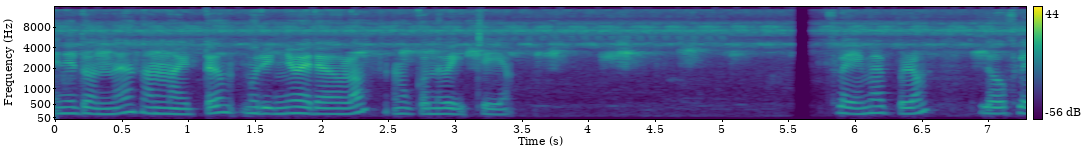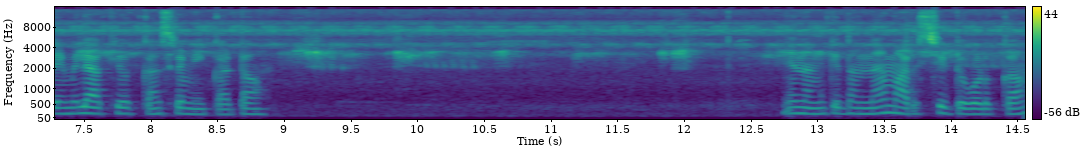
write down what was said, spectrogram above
ഇനി ഇതൊന്ന് നന്നായിട്ട് മുരിഞ്ഞു വരാളം നമുക്കൊന്ന് വെയിറ്റ് ചെയ്യാം. ഫ്ലെയിം എപ്പോഴും ലോ ഫ്ലെയിമിലാക്കി വെക്കാൻ ശ്രമിക്കാം കേട്ടോ. ഇനി നമുക്കിതൊന്ന് മറിച്ചിട്ട് കൊടുക്കാം.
